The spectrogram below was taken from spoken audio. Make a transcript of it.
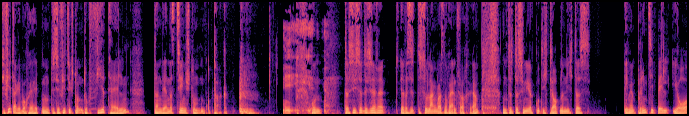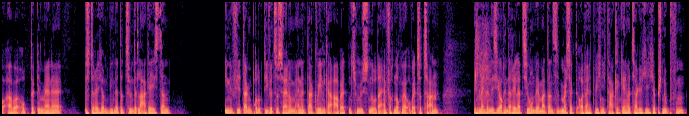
die Viertagewoche hätten und diese 40 Stunden durch vier teilen, dann wären das zehn Stunden pro Tag. Und das ist ja, das ist ja, ja, das ist, so lang war es noch einfach, ja. Und das, das finde ich auch gut. Ich glaube nur nicht, dass, ich meine, prinzipiell ja, aber ob der gemeine Österreicher und Wiener dazu in der Lage ist, dann in den vier Tagen produktiver zu sein, um einen Tag weniger arbeiten zu müssen oder einfach noch mehr Arbeit zu zahlen. Ich meine, dann ist ja auch in der Relation, wenn man dann mal sagt, oh, da will ich nicht tackeln gehen, heute sage ich, ich habe Schnupfen,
